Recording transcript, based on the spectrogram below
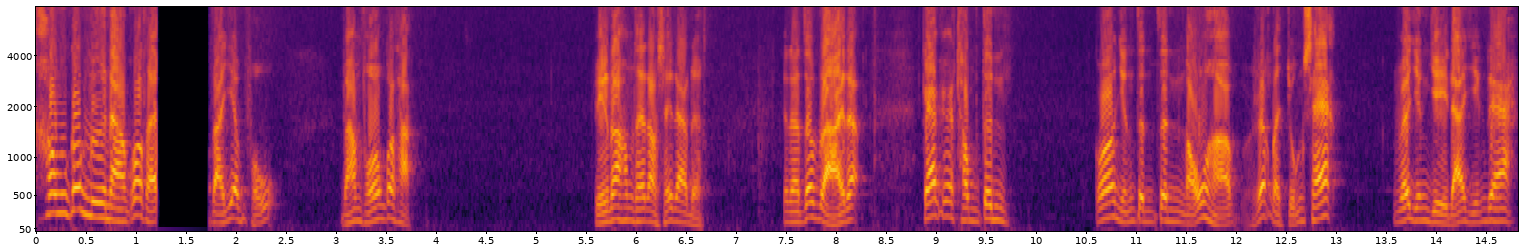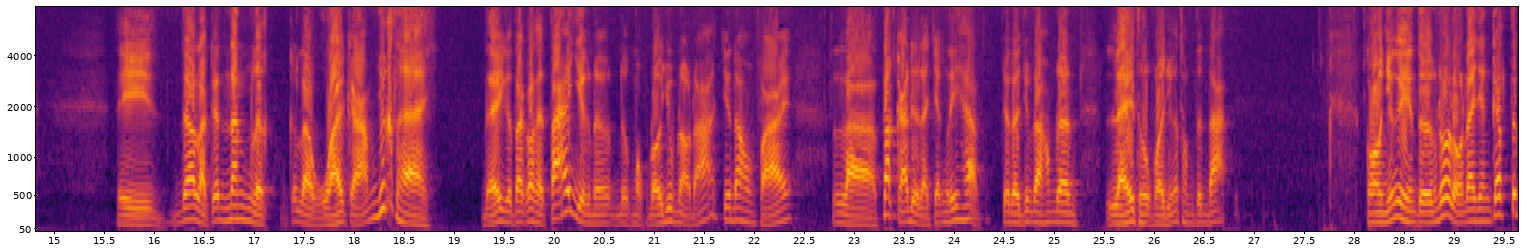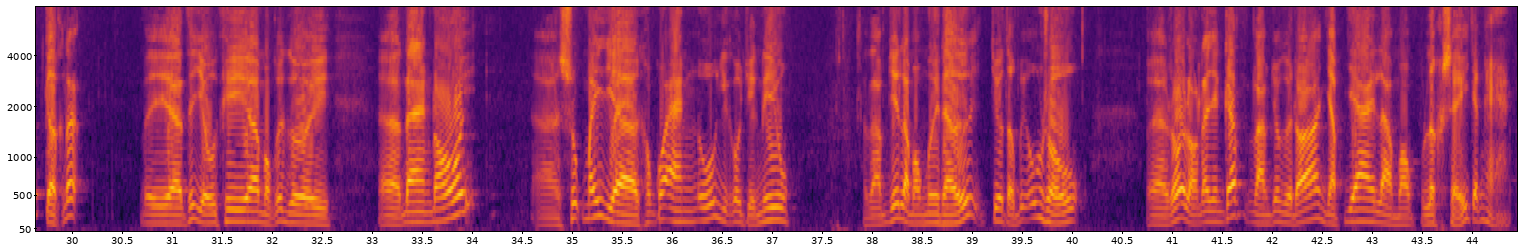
không có người nào có thể tại với âm phủ. Và âm phủ không có thật. Chuyện đó không thể nào xảy ra được. Cho nên tóm lại đó các cái thông tin có những tin tin ngẫu hợp rất là chuẩn xác với những gì đã diễn ra thì đó là cái năng lực cái là ngoại cảm nhất thời để người ta có thể tái dựng được, được một nội dung nào đó chứ nó không phải là tất cả đều là chân lý hết. Cho nên chúng ta không nên lệ thuộc vào những cái thông tin đó còn những cái hiện tượng rối loạn đa nhân cách tích cực đó thì à, thí dụ khi à, một cái người à, đang đói suốt mấy giờ không có ăn uống như câu chuyện nêu thậm chí là một người nữ chưa từng biết uống rượu à, rối loạn đa nhân cách làm cho người đó nhập vai là một lực sĩ chẳng hạn.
